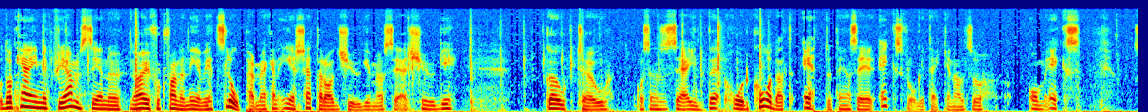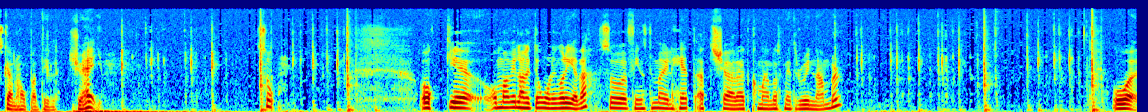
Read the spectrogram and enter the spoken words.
Och då kan jag i mitt program se nu, nu har jag ju fortfarande en evighetsloop här, men jag kan ersätta rad 20 med att säga 20 GoTo och sen så säger jag inte hårdkodat 1 utan jag säger X frågetecken, alltså om X ska han hoppa till 20. Så. Och eh, om man vill ha lite ordning och reda så finns det möjlighet att köra ett kommando som heter renumber. Och eh,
